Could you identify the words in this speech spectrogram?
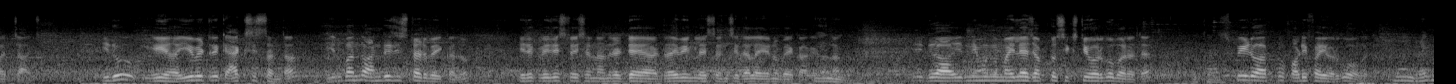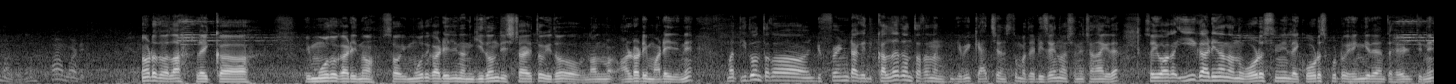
ಪರ್ ಚಾರ್ಜ್ ಇದು ಇವಿಟ್ರಿಕ್ ಆಕ್ಸಿಸ್ ಅಂತ. ಇದು ಬಂದು ಅನ್ರಿಜಿಸ್ಟರ್ಡ್ ವೆಹಿಕಲು ಇದಕ್ಕೆ ರಿಜಿಸ್ಟ್ರೇಷನ್ ಅಂದರೆ ಡೇ ಡ್ರೈವಿಂಗ್ ಲೈಸೆನ್ಸ್ ಇದೆಲ್ಲ ಏನು ಬೇಕಾಗಿರಲ್ಲ. ಇದು ಇದು ನಿಮಗೆ ಮೈಲೇಜ್ ಅಪ್ ಟು ಸಿಕ್ಸ್ಟಿವರೆಗೂ ಬರುತ್ತೆ. ಸ್ಪೀಡು ಅಪ್ ಟು ಫಾರ್ಟಿ ಫೈವ್ವರೆಗೂ ಹೋಗುತ್ತೆ. ನಾನು ಡ್ರೈವ್ ಮಾಡ್ಬೋದಾ? ಹಾಂ ಮಾಡಿ. ನೋಡೋದಲ್ಲ ಲೈಕ್ ಈ ಮೂರು ಗಾಡಿನೂ ಸೊ ಈ ಮೂರು ಗಾಡೀಲಿ ನನಗೆ ಇದೊಂದು ಇಷ್ಟ ಆಯಿತು. ಇದು ನಾನು ಆಲ್ರೆಡಿ ಮಾಡಿದ್ದೀನಿ. ಮತ್ತು ಇದೊಂಥರ ಡಿಫ್ರೆಂಟ್ ಆಗಿದೆ. ಕಲರ್ ಒಂಥರ ನಂಗೆ ಹೆವಿ ಕ್ಯಾಚ್ ಅನಿಸ್ತು, ಮತ್ತು ಡಿಸೈನ್ ಅಷ್ಟೇ ಚೆನ್ನಾಗಿದೆ. ಸೊ ಇವಾಗ ಈ ಗಾಡಿನ ನಾನು ಓಡಿಸ್ತೀನಿ ಲೈಕ್ ಓಡಿಸ್ಬಿಟ್ಟು ಹೆಂಗಿದೆ ಅಂತ ಹೇಳ್ತೀನಿ.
